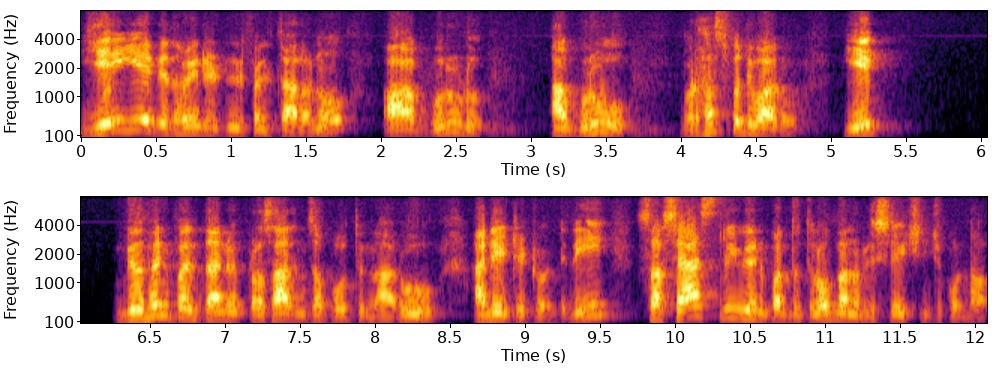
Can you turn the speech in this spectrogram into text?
ఏ ఏ విధమైనటువంటి ఫలితాలను ఆ గురుడు ఆ గురువు బృహస్పతి వారు ఏ విధమైన ఫలితాన్ని ప్రసాదించబోతున్నారు అనేటటువంటిది సశాస్త్రీయమైన పద్ధతిలో మనం విశ్లేషించుకుందాం.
